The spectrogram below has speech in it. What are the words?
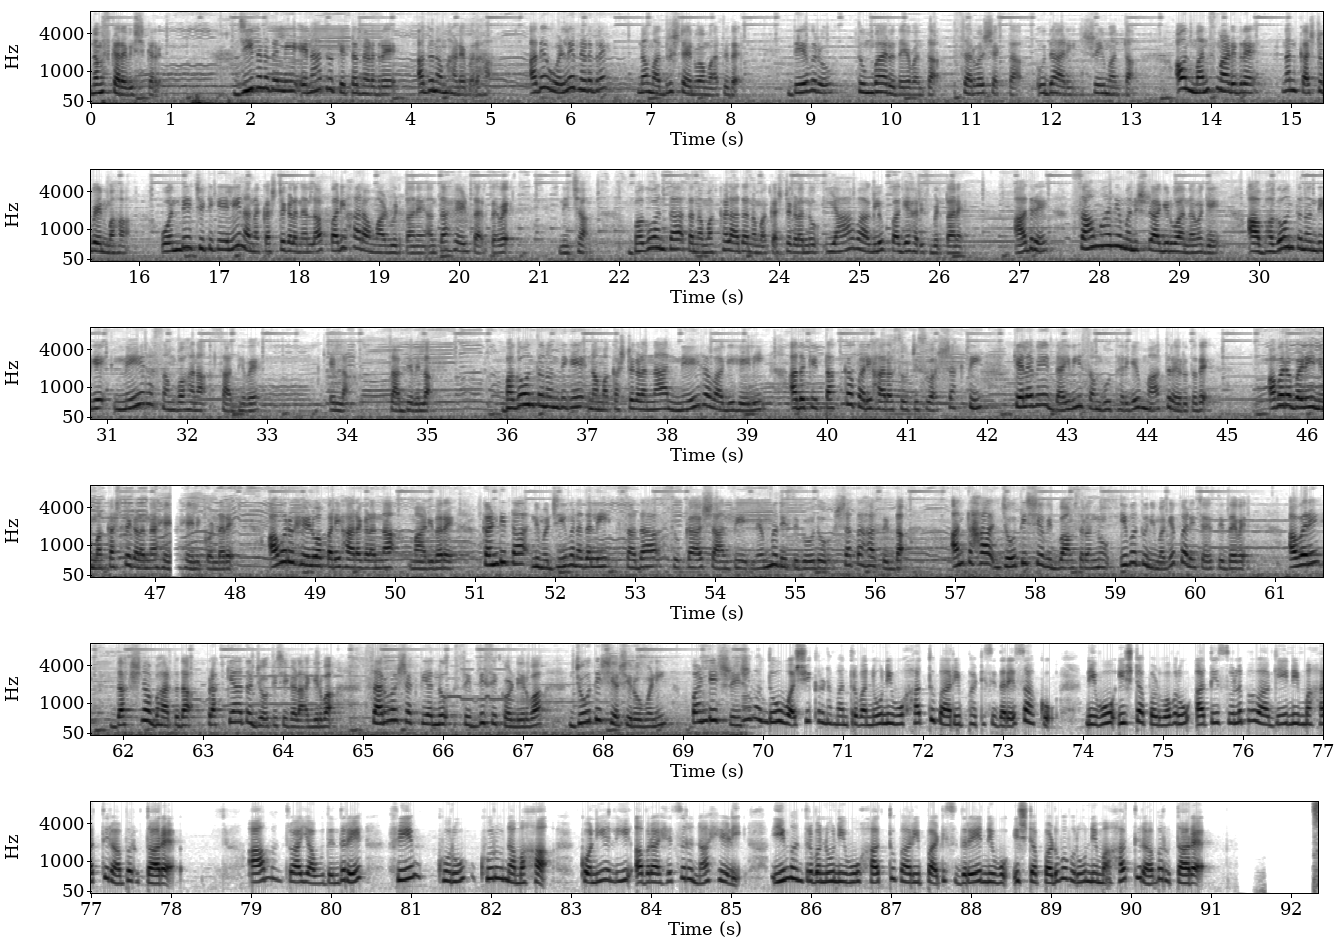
ನಮಸ್ಕಾರ ವೀಕ್ಷಕರೇ. ಜೀವನದಲ್ಲಿ ಏನಾದರೂ ಕೆಟ್ಟದ್ದು ನಡೆದ್ರೆ ಅದು ನಮ್ಮ ಹಣೆ ಬರಹ. ಅದೇ ಒಳ್ಳೇದು ನಡೆದ್ರೆ ನಮ್ಮ ಅದೃಷ್ಟ ಎನ್ನುವ ಮಾತಿದೆ. ದೇವರು ತುಂಬ ಹೃದಯವಂತ, ಸರ್ವಶಕ್ತ, ಉದಾರಿ, ಶ್ರೀಮಂತ. ಅವನು ಮನಸ್ಸು ಮಾಡಿದರೆ ನನ್ನ ಕಷ್ಟವೇನು ಮಹಾ. ಒಂದೇ ಚಿಟಿಕೆಯಲ್ಲಿ ನನ್ನ ಕಷ್ಟಗಳನ್ನೆಲ್ಲ ಪರಿಹಾರ ಮಾಡಿಬಿಡ್ತಾನೆ ಅಂತ ಹೇಳ್ತಾ ಇರ್ತೇವೆ. ನಿಜ. ಭಗವಂತ ತನ್ನ ಮಕ್ಕಳಾದ ನಮ್ಮ ಕಷ್ಟಗಳನ್ನು ಯಾವಾಗಲೂ ಬಗೆಹರಿಸಿಬಿಡ್ತಾನೆ. ಆದರೆ ಸಾಮಾನ್ಯ ಮನುಷ್ಯರಾಗಿರುವ ನಮಗೆ ಆ ಭಗವಂತನೊಂದಿಗೆ ನೇರ ಸಂವಹನ ಸಾಧ್ಯವೇ? ಇಲ್ಲ, ಸಾಧ್ಯವಿಲ್ಲ. ಭಗವಂತನೊಂದಿಗೆ ನಮ್ಮ ಕಷ್ಟಗಳನ್ನು ನೇರವಾಗಿ ಹೇಳಿ, ಅದಕ್ಕೆ ತಕ್ಕ ಪರಿಹಾರ ಸೂಚಿಸುವ ಶಕ್ತಿ ಕೆಲವೇ ದೈವಿ ಸಂಭೂತರಿಗೆ ಮಾತ್ರ ಇರುತ್ತದೆ. ಅವರ ಬಳಿ ನಿಮ್ಮ ಕಷ್ಟಗಳನ್ನು ಹೇಳಿಕೊಂಡರೆ, ಅವರು ಹೇಳುವ ಪರಿಹಾರಗಳನ್ನು ಮಾಡಿದರೆ ಖಂಡಿತ ನಿಮ್ಮ ಜೀವನದಲ್ಲಿ ಸದಾ ಸುಖ, ಶಾಂತಿ, ನೆಮ್ಮದಿ ಸಿಗುವುದು ಶತಃ ಸಿದ್ಧ. ಅಂತಹ ಜ್ಯೋತಿಷ್ಯ ವಿದ್ವಾಂಸರನ್ನು ಇವತ್ತು ನಿಮಗೆ ಪರಿಚಯಿಸುತ್ತಿದ್ದೇವೆ ಅವರೇ ದಕ್ಷಿಣ ಭಾರತದ ಪ್ರಖ್ಯಾತ ಜ್ಯೋತಿಷಿಗಳಾಗಿರುವ ಸರ್ವಶಕ್ತಿಯನ್ನು ಸಿದ್ಧಿಸಿಕೊಂಡಿರುವ ಜ್ಯೋತಿಷ್ಯ ಶಿರೋಮಣಿ ಪಂಡಿತ್ ಶ್ರೀ ಈ ಒಂದು ವಶೀಕರಣ ಮಂತ್ರವನ್ನು ನೀವು ಹತ್ತು ಬಾರಿ ಪಠಿಸಿದರೆ ಸಾಕು. ನೀವು ಇಷ್ಟಪಡುವವರು ಅತಿ ಸುಲಭವಾಗಿ ನಿಮ್ಮ ಹತ್ತಿರ ಬರುತ್ತಾರೆ. ಆ ಮಂತ್ರ ಯಾವುದೆಂದರೆ, ಹ್ರೀಂ ಕುರು ಕುರು ನಮಃ. ಕೊನೆಯಲ್ಲಿ ಅವರ ಹೆಸರನ್ನ ಹೇಳಿ. ಈ ಮಂತ್ರವನ್ನು ನೀವು ಹತ್ತು ಬಾರಿ ಪಠಿಸಿದರೆ ನೀವು ಇಷ್ಟಪಡುವವರು ನಿಮ್ಮ ಹತ್ತಿರ ಬರುತ್ತಾರೆ.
